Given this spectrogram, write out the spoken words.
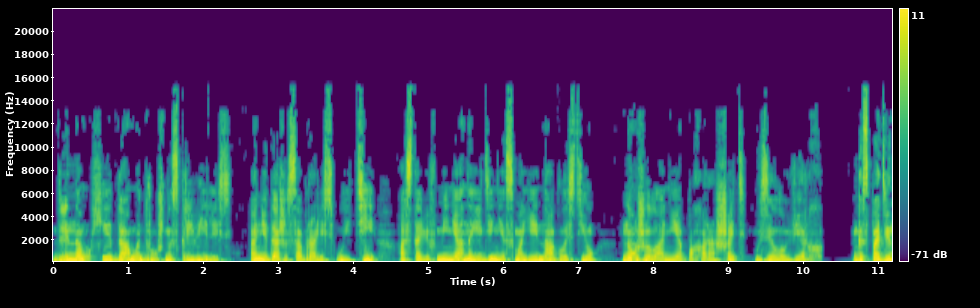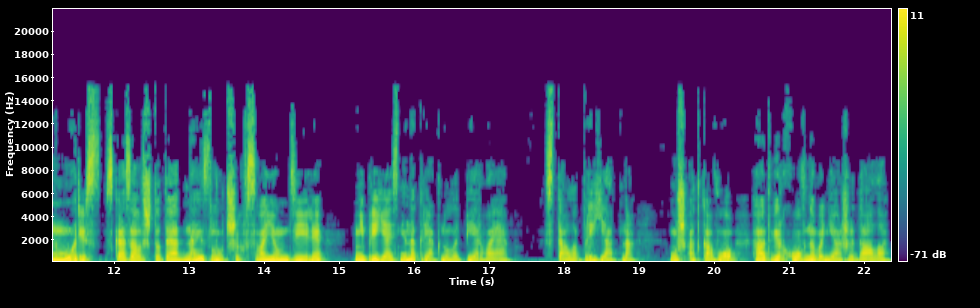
Длинноухие дамы дружно скривились. Они даже собрались уйти, оставив меня наедине с моей наглостью. Но желание похорошеть взяло верх. «Господин Моррис сказал, что ты одна из лучших в своем деле», неприязненно крякнула первая. Стало приятно. Уж от кого, а от Верховного не ожидала.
